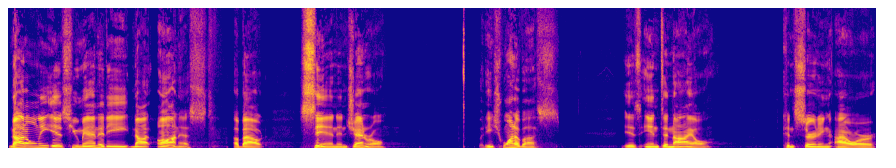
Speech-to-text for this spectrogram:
not only is humanity not honest about sin in general, but each one of us is in denial concerning our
